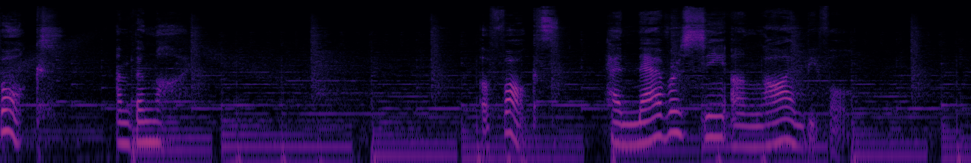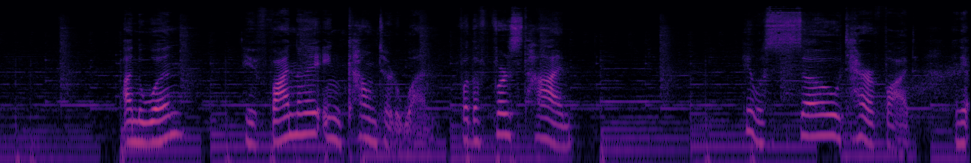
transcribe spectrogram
Fox and the Lion. A fox had never seen a lion before. And when he finally encountered one for the first time, he was so terrified that he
